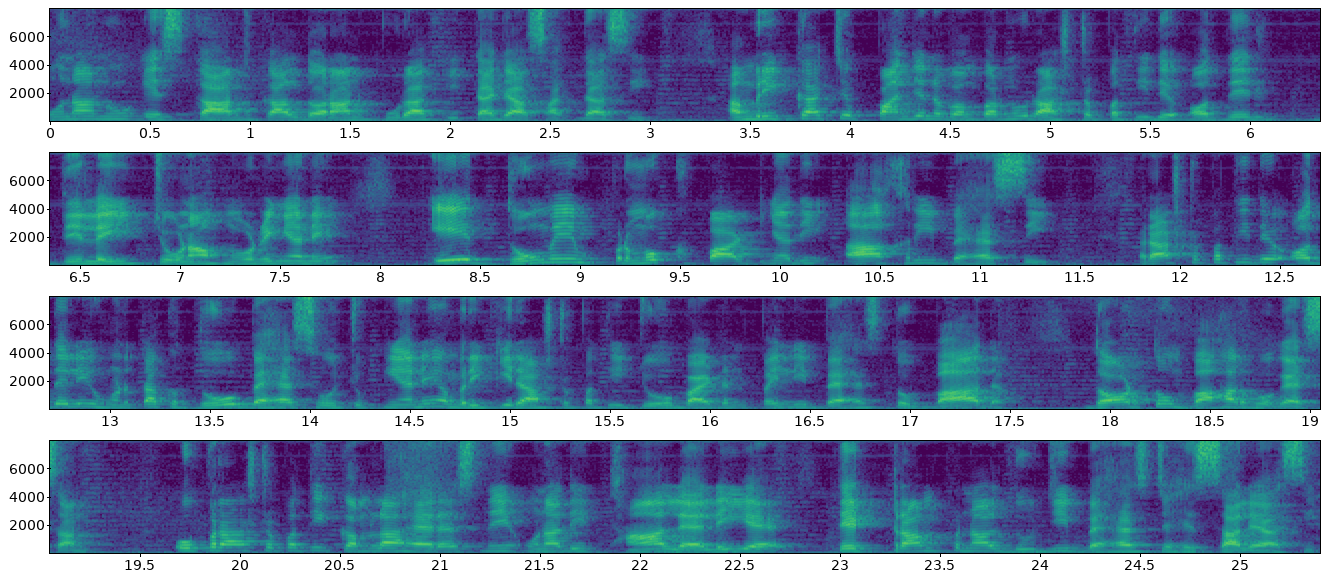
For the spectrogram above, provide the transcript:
ਉਹਨਾਂ ਨੂੰ ਇਸ ਕਾਰਜਕਾਲ ਦੌਰਾਨ ਪੂਰਾ ਕੀਤਾ ਜਾ ਸਕਦਾ ਸੀ। ਅਮਰੀਕਾ 'ਚ 5 ਨਵੰਬਰ ਨੂੰ ਰਾਸ਼ਟਰਪਤੀ ਦੇ ਅਹੁਦੇ ਦੇ ਲਈ ਚੋਣਾਂ ਹੋ ਰਹੀਆਂ ਨੇ। ਇਹ ਦੋਵੇਂ ਪ੍ਰਮੁੱਖ ਪਾਰਟੀਆਂ ਦੀ ਆਖਰੀ ਬਹਿਸ ਸੀ। ਰਾਸ਼ਟਰਪਤੀ ਦੇ ਅਹੁਦੇ ਲਈ ਹੁਣ ਤੱਕ ਦੋ ਬਹਿਸ ਹੋ ਚੁੱਕੀਆਂ ਨੇ। ਅਮਰੀਕੀ ਰਾਸ਼ਟਰਪਤੀ ਜੋ ਬਾਈਡਨ ਪਹਿਲੀ ਬਹਿਸ ਤੋਂ ਬਾਅਦ ਦੌੜ ਤੋਂ ਬਾਹਰ ਹੋ ਗਏ ਸਨ। ਉਪ ਰਾਸ਼ਟਰਪਤੀ ਕਮਲਾ ਹੈਰਿਸ ਨੇ ਉਹਨਾਂ ਦੀ ਥਾਂ ਲੈ ਲਈ ਹੈ ਤੇ ਟਰੰਪ ਨਾਲ ਦੂਜੀ ਬਹਿਸ 'ਚ ਹਿੱਸਾ ਲਿਆ ਸੀ।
